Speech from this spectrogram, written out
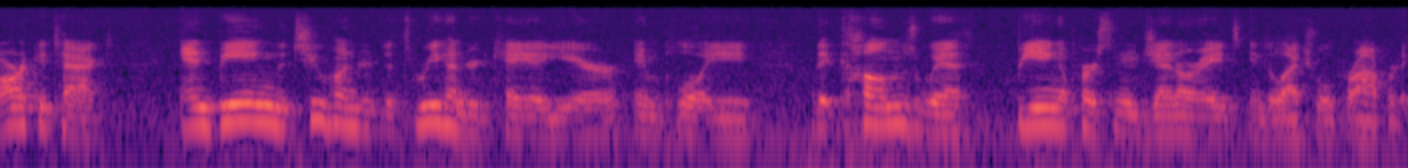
architect and being the 200 to 300K a year employee that comes with being a person who generates intellectual property.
